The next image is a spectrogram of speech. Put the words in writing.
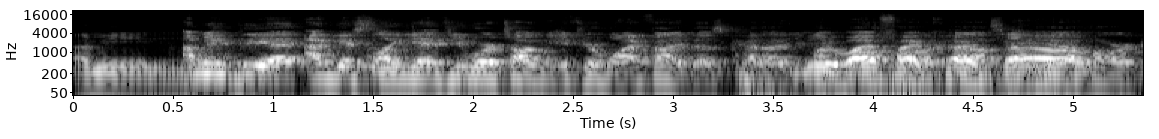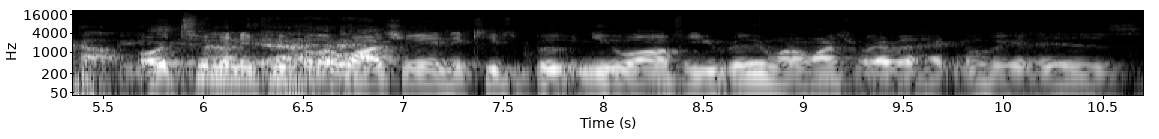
I mean, I mean, the I guess like yeah, if you were talking if your Wi-Fi does cut out, you Your might Wi-Fi cuts copy, out, yeah, hard copies, or too know, many yeah. people are watching it and it keeps booting you off, and you really want to watch whatever the heck movie it is.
